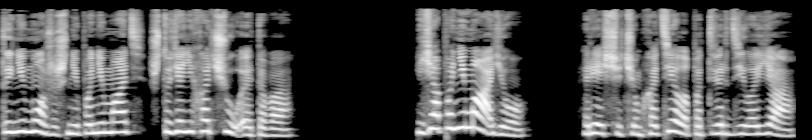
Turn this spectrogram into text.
ты не можешь не понимать, что я не хочу этого. Я понимаю, резче, чем хотела, подтвердила я.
